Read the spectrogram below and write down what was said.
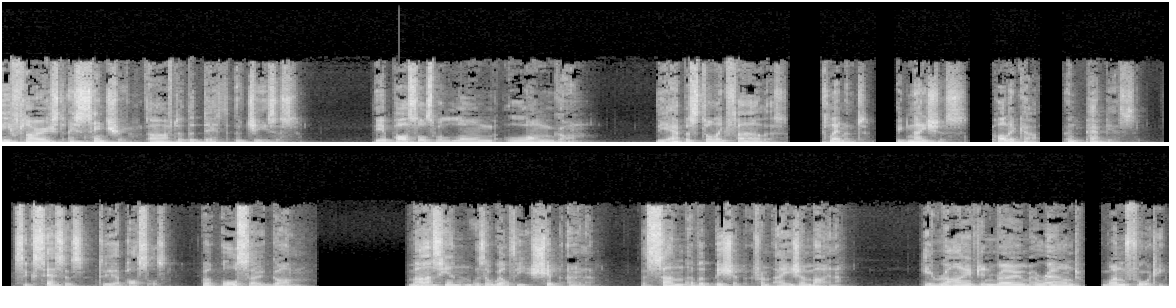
He flourished a century after the death of Jesus. The apostles were long, long gone. The apostolic fathers, Clement, Ignatius, Polycarp, and Papias, successors to the apostles, were also gone. Marcion was a wealthy ship owner, the son of a bishop from Asia Minor. He arrived in Rome around 140.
